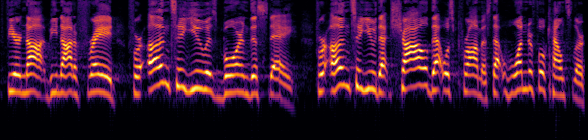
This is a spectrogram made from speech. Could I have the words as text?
Fear not, be not afraid, for unto you is born this day. For unto you that child that was promised, that wonderful counselor,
